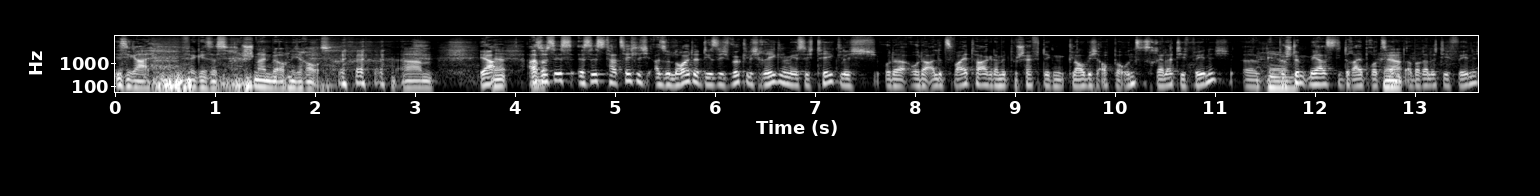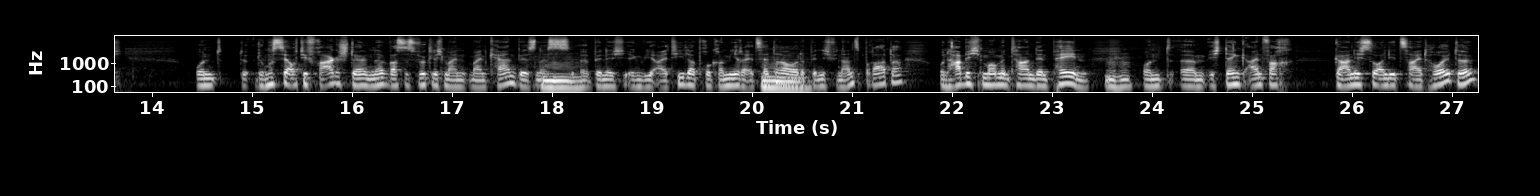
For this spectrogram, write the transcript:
ist egal, vergiss es, schneiden wir auch nicht raus. ähm, ja, ne, also es ist, es ist tatsächlich, also Leute, die sich wirklich regelmäßig täglich oder, oder alle zwei Tage damit beschäftigen, glaube ich, auch bei uns ist relativ wenig. Äh, ja. Bestimmt mehr als die drei Prozent, ja. aber relativ wenig. Und du, du, musst ja auch die Frage stellen, ne, was ist wirklich mein, mein Kernbusiness? Mhm. Äh, bin ich irgendwie ITler, Programmierer etc. Mhm. oder bin ich Finanzberater? Und habe ich momentan den Pain? Mhm. Und ähm, ich denke einfach gar nicht so an die Zeit heute,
